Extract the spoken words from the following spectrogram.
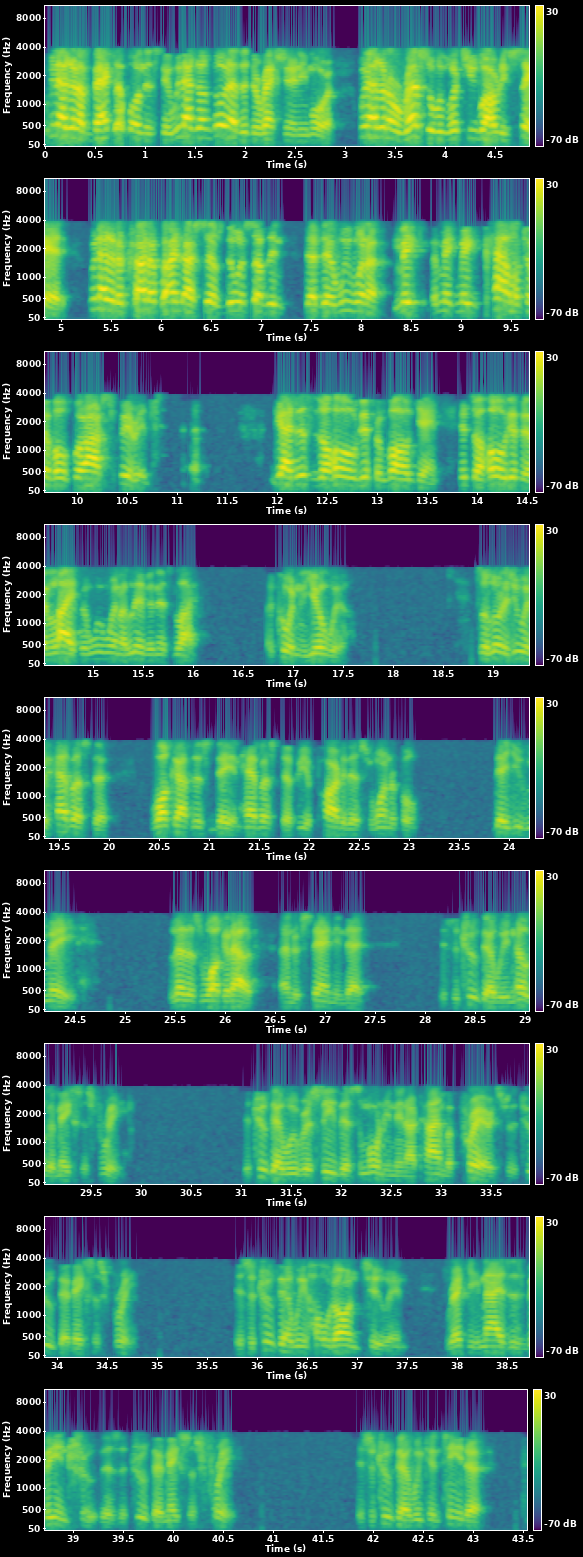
We're not going to back up on this thing. We're not going to go in other direction anymore. We're not going to wrestle with what you've already said. We're not going to try to find ourselves doing something that, that we want to make, make, make palatable for our spirits. God, this is a whole different ball game. It's a whole different life, and we want to live in this life according to your will. So, Lord, as you would have us to walk out this day and have us to be a part of this wonderful day you've made, let us walk it out understanding that it's the truth that we know that makes us free. The truth that we received this morning in our time of prayer is the truth that makes us free. It's the truth that we hold on to and recognize as being truth is the truth that makes us free. It's the truth that we continue to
